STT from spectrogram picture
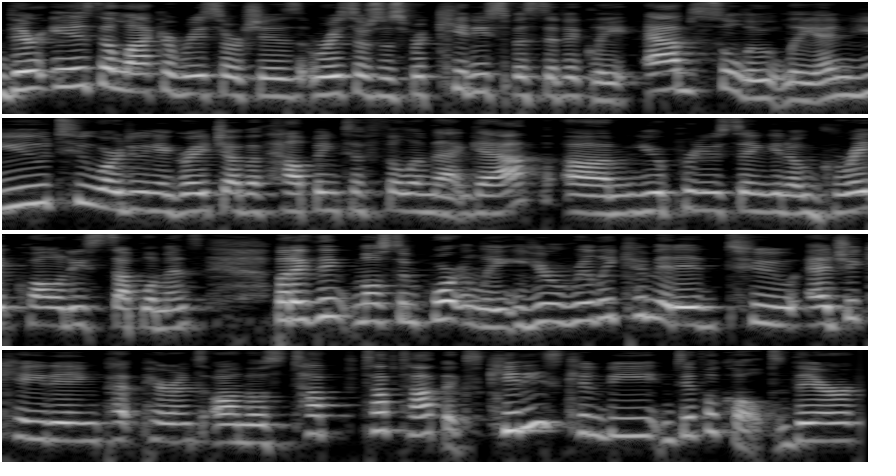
there is a lack of resources resources for kitties specifically. Absolutely. And you two are doing a great job of helping to fill in that gap. Um, you're producing you know great quality supplements. But i think most importantly you're really committed to educating pet parents on those tough tough topics. Kitties can be difficult. They're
